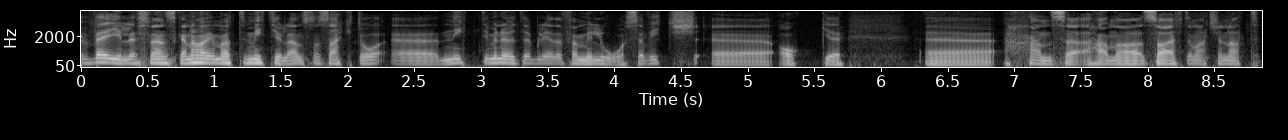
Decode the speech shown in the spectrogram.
Vejle-svenskarna har ju mött Midtjylland som sagt då. Eh, 90 minuter blev det för Milosevic, eh, och eh, han, sa, han har, sa efter matchen att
